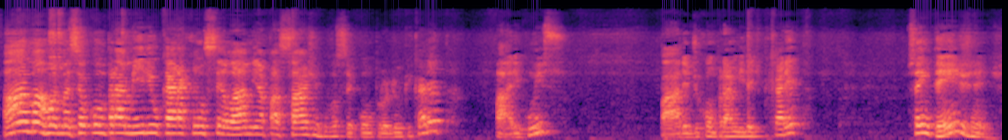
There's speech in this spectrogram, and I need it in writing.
Ah, Marrone, mas se eu comprar milha e o cara cancelar a minha passagem, você comprou de um picareta. Pare com isso. Pare de comprar milha de picareta. Você entende, gente?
